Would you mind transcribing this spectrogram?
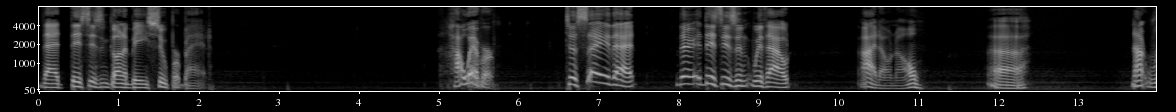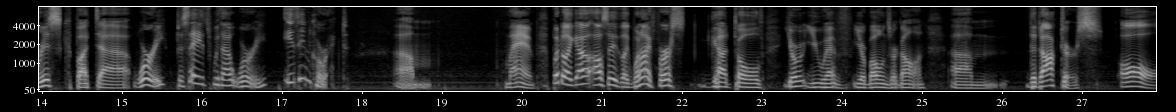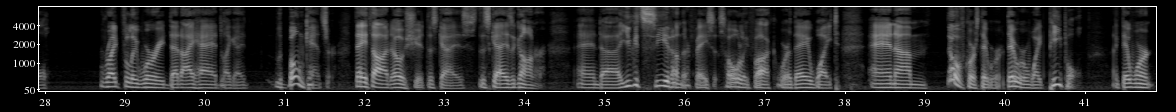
that this isn't going to be super bad. However, to say that there this isn't without I don't know. Uh not risk, but uh, worry. To say it's without worry is incorrect. Um, man, but like I'll, I'll, say, like when I first got told your you have your bones are gone, um, the doctors all rightfully worried that I had like a bone cancer. They thought, oh shit, this guy's this guy is a goner, and uh, you could see it on their faces. Holy fuck, were they white? And um, no, of course they were. They were white people. Like they weren't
